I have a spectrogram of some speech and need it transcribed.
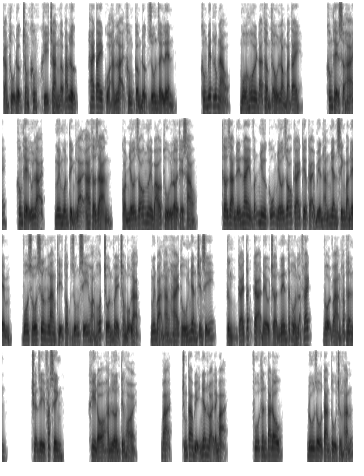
cảm thụ được trong không khí tràn ngập áp lực, hai tay của hắn lại không cầm được run dày lên. Không biết lúc nào, mồ hôi đã thẩm thấu lòng bàn tay. Không thể sợ hãi, không thể lui lại, ngươi muốn tỉnh lại a à, thợ dạn, còn nhớ rõ ngươi báo thủ lời thế sao? Thợ dạn đến nay vẫn như cũ nhớ rõ cái kia cải biến hắn nhân sinh ban đêm, vô số xương lang thị tộc dũng sĩ hoảng hốt trốn về trong bộ lạc, nguyên bản hăng hái thú nhân chiến sĩ, từng cái tất cả đều trở nên thất hồn lạc phách, vội vàng thoát thân. Chuyện gì phát sinh? Khi đó hắn lớn tiếng hỏi, bại, chúng ta bị nhân loại đánh bại. Phụ thân ta đâu? Đu dộ tàn tù trưởng hắn,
